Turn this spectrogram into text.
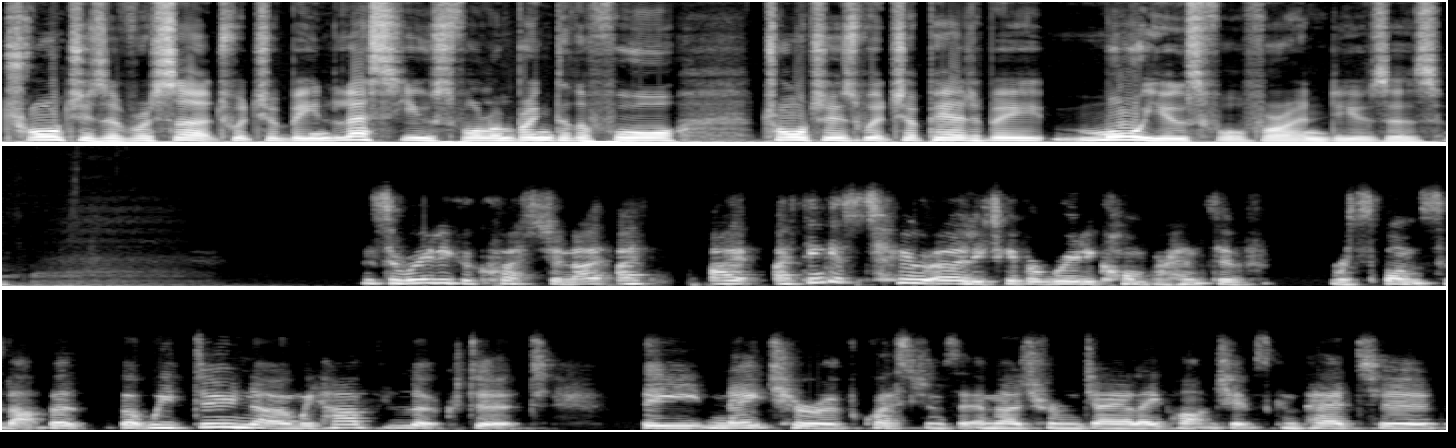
tranches of research which have been less useful and bring to the fore tranches which appear to be more useful for end users? It's a really good question. I, I, I, think it's too early to give a really comprehensive response to that, but but we do know and we have looked at the nature of questions that emerge from JLA partnerships compared to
